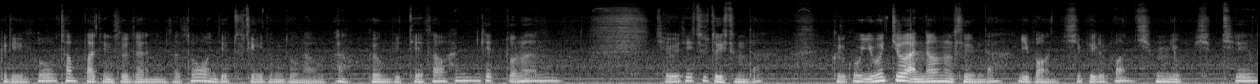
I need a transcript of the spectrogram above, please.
그리고 처음 빠진 수단에서도 이제 두세 개 정도 나오고요. 그 밑에서 한 개 또는 제외될 수도 있습니다. 그리고 이번 주 안 나오는 수입니다. 2번, 11번, 16, 17,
